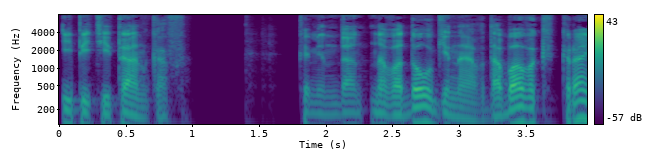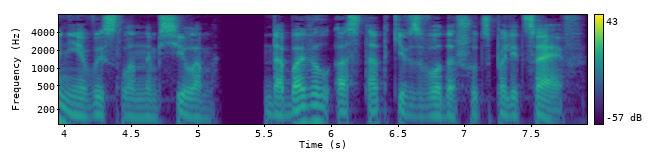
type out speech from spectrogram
и пяти танков. Комендант Новодолгина, вдобавок к ранее высланным силам, добавил остатки взвода шуцполицаев.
